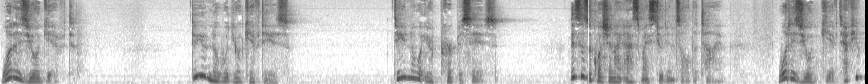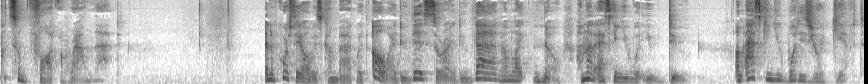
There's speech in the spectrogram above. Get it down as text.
What is your gift? Do you know what your gift is? Do you know what your purpose is? This is a question I ask my students all the time. What is your gift? Have you put some thought around that? And of course, they always come back with, oh, I do this or I do that. And I'm like, no, I'm not asking you what you do. I'm asking you, what is your gift?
